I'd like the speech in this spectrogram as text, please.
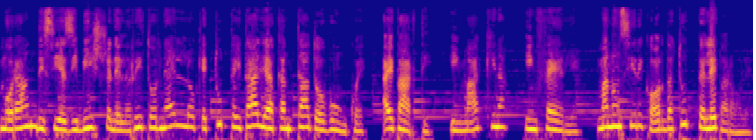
Morandi si esibisce nel ritornello che tutta Italia ha cantato ovunque, ai party, in macchina, in ferie, ma non si ricorda tutte le parole.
